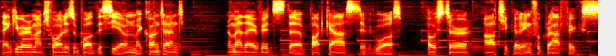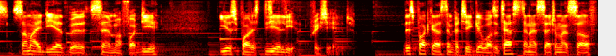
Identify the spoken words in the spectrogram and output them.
thank you very much for all your support this year on my content, no matter if it's the podcast, if it was poster, article, infographics, some ideas with Cinema 4D your support is dearly appreciated. This podcast in particular was a test, and I said to myself,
